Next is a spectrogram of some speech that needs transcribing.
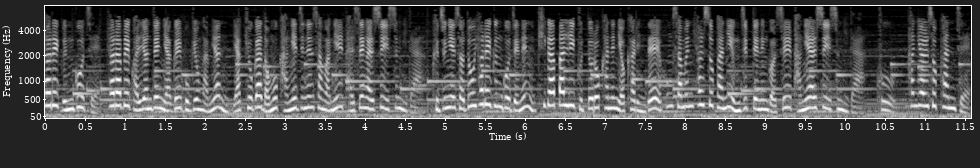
혈액 응고제. 혈압에 관련된 약을 복용하면 약효가 너무 강해지는 상황이 발생할 수 있습니다. 그 중에서도 혈액 응고제는 피가 빨리 굳도록 하는 역할인데 홍삼은 혈소판이 응집되는 것을 방해할 수 있습니다. 9. 항혈소판제.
